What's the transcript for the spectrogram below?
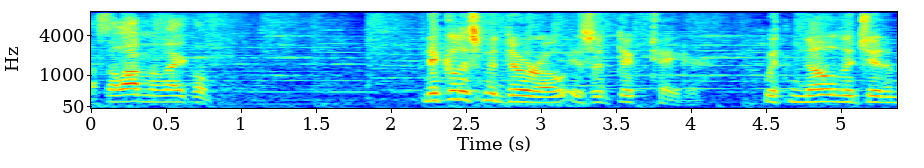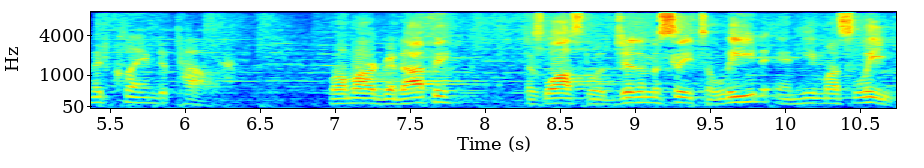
Assalamu alaikum. Nicolas Maduro is a dictator with no legitimate claim to power. Muammar Gaddafi has lost legitimacy to lead and he must leave.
